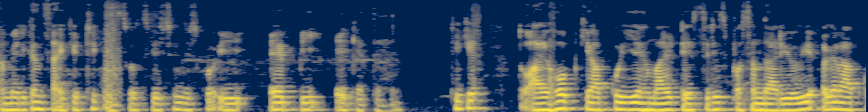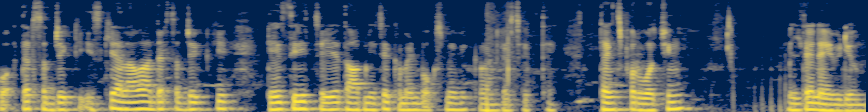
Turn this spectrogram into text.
अमेरिकन साइकेट्रिक एसोसिएशन जिसको ई ए पी ए कहते हैं, ठीक है? तो आई होप कि आपको ये हमारी टेस्ट सीरीज़ पसंद आ रही होगी। अगर आपको अदर सब्जेक्ट की, इसके अलावा अदर सब्जेक्ट की टेस्ट सीरीज़ चाहिए तो आप नीचे कमेंट बॉक्स में भी कमेंट कर सकते हैं। थैंक्स फॉर वॉचिंग मिलते हैं नए वीडियो में।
